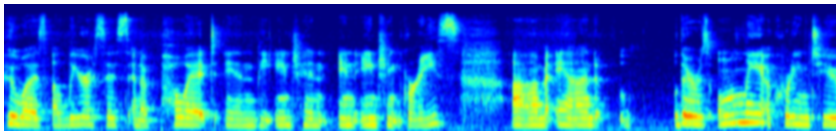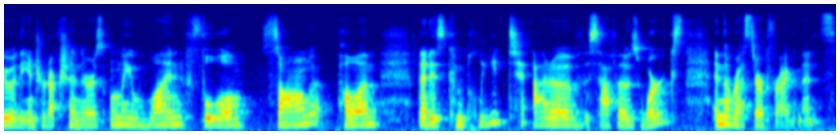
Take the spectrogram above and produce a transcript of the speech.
who was a lyricist and a poet in the ancient in ancient Greece. Um, and there is only, according to the introduction, there is only one full song poem that is complete out of Sappho's works and the rest are fragments.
